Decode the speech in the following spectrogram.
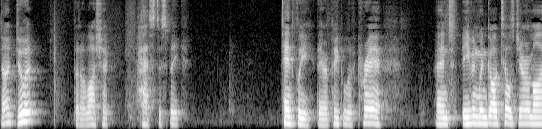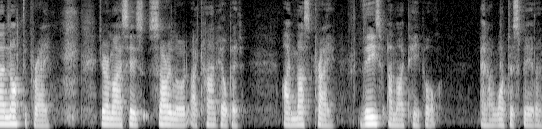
Don't do it. But Elisha has to speak. Tenthly, there are people of prayer. And even when God tells Jeremiah not to pray, Jeremiah says, Sorry, Lord, I can't help it. I must pray. These are my people, and I want to spare them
